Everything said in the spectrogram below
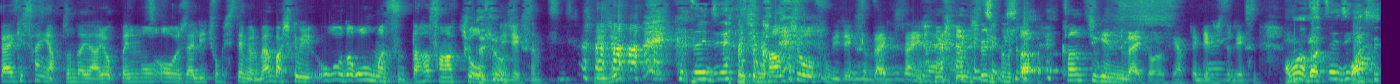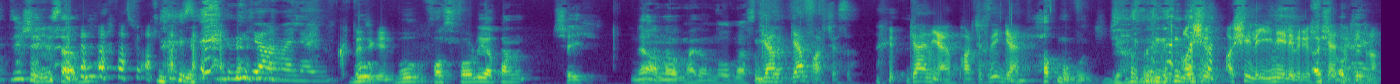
Belki sen yaptığında ya yok benim o, o özelliği çok istemiyorum. Ben başka bir o da olmasın. Daha sanatçı Kıtacı olsun olsun. diyeceksin. Diyecek. Kıtacı. Kantçı olsun diyeceksin belki sen. Yani kendi çocuğunu kantçı genini belki orası yapacak, geliştireceksin. Ama bak Kıtacı bahsettiğin şey mesela bu. Kıtacı bu, bu fosforlu yapan şey ne anlamadım hala onun olmasını. Gen, gen parçası. gen yani parçası değil gen. Hap mı bu cihaz? Aşı, aşıyla iğneyle veriyorsun Aşı, kendi okey. vücuduna.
